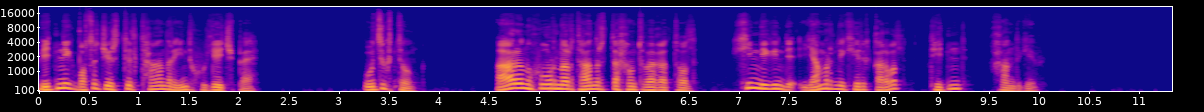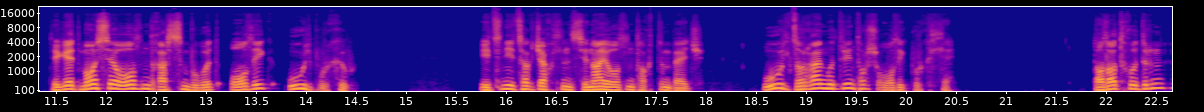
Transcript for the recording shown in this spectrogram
биднийг буцаж иртэл та нар энд хүлээж бай. Үзэгтэн Аарон хуурнаар та нартай хамт байгаа тул хин нэгэнд ямар нэг хэрэг гарвал тэдэнд ханд гэв. Тэгээд Мосе ууланд гарсан бөгөөд уулыг үүл бүрхэв. Эзний цог жавхлан Синай ууланд тогтсон байж үүл 6 өдрийн турш уулыг бүрхлээ. Долоо дахь өдөр нь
